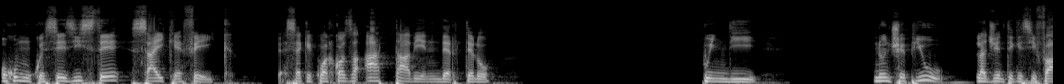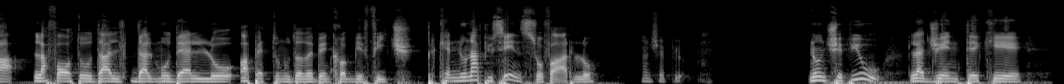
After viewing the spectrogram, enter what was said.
O comunque se esiste, sai che è fake. Cioè, sai che qualcosa atta a vendertelo. Quindi non c'è più la gente che si fa la foto dal, dal modello a petto nudo da Abercrombie e Fitch. Perché non ha più senso farlo. Non c'è più. Non c'è più la gente che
